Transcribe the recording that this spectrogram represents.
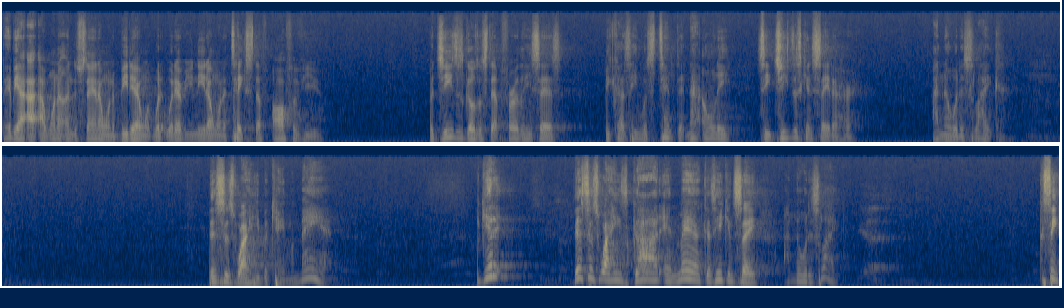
baby, I, I want to understand, I want to be there, want, whatever you need, I want to take stuff off of you. But Jesus goes a step further. He says, because he was tempted, not only, see, Jesus can say to her, I know what it's like. This is why he became a man. You get it? This is why he's God and man, because he can say, I know what it's like. See,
